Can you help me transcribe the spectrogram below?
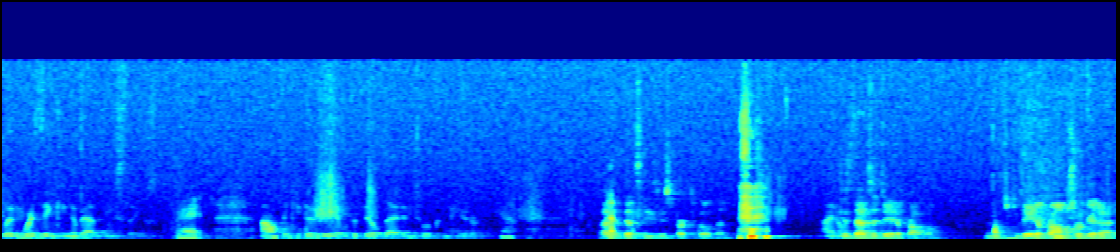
when we're thinking about these things. Right. I don't think you're going to be able to build that into a computer. I think that's the easiest part to build in, I don't. because that's a data problem. Data problems we're good at.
